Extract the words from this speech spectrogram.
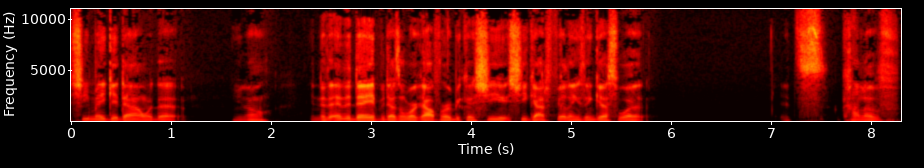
She may get down with that, you know. And at the end of the day, if it doesn't work out for her because she she got feelings, then guess what? It's kind of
